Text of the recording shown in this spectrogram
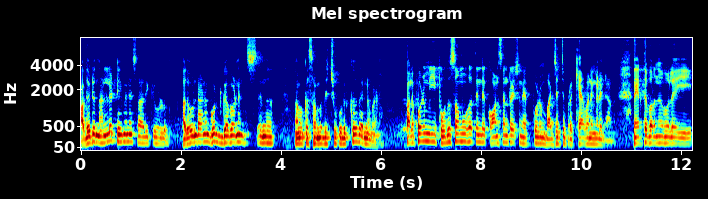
അതൊരു നല്ല ടീമിനെ സാധിക്കുകയുള്ളൂ. അതുകൊണ്ടാണ് ഗുഡ് ഗവേണൻസ് എന്ന് നമുക്ക് സമ്മതിച്ചു കൊടുക്കുക തന്നെ വേണം. പലപ്പോഴും ഈ പൊതുസമൂഹത്തിന്റെ കോൺസെൻട്രേഷൻ എപ്പോഴും ബഡ്ജറ്റ് പ്രഖ്യാപനങ്ങളിലാണ്. നേരത്തെ പറഞ്ഞതുപോലെ ഈ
